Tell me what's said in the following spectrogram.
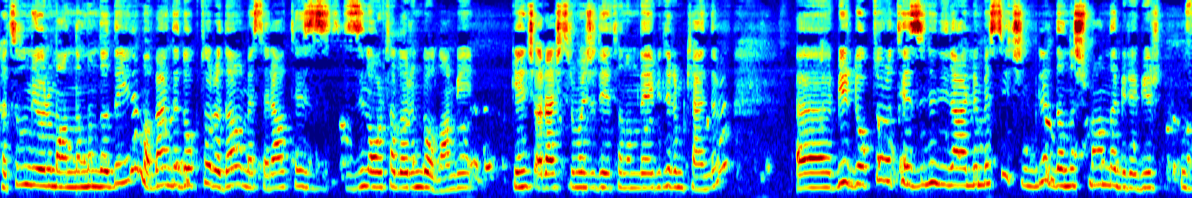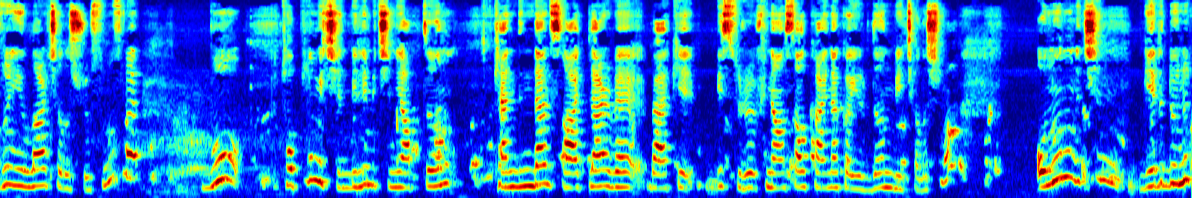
katılmıyorum anlamında değil ama ben de doktora da mesela tezin ortalarında olan bir genç araştırmacı diye tanımlayabilirim kendimi. Ee, bir doktora tezinin ilerlemesi için bile danışmanla birebir uzun yıllar çalışıyorsunuz ve bu toplum için, bilim için yaptığın kendinden saatler ve belki bir sürü finansal kaynak ayırdığın bir çalışma onun için geri dönüt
